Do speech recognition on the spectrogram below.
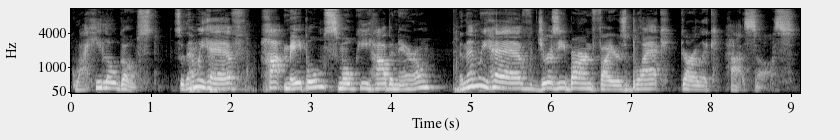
Guajillo Ghost. So then we have Hot Maple Smoky Habanero. And then we have Jersey Barnfire's Black Garlic Hot Sauce.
